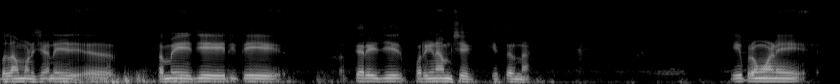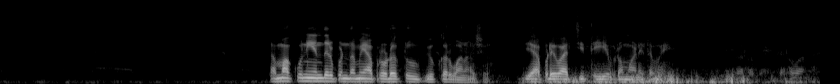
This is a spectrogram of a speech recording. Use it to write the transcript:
ભલામણ છે અને તમે જે રીતે અત્યારે જે પરિણામ છે ખેતરના એ પ્રમાણે તમાકુની અંદર પણ તમે આ પ્રોડક્ટનો ઉપયોગ કરવાના છો. જે આપણે વાતચીત થઈ એ પ્રમાણે તમે કરવાના.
